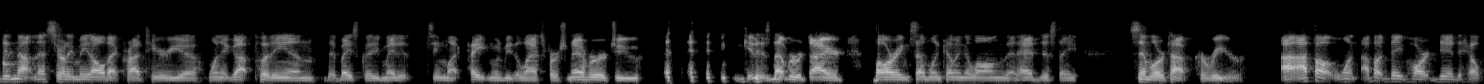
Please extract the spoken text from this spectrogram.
did not necessarily meet all that criteria when it got put in. That basically made it seem like Peyton would be the last person ever to get his number retired, barring someone coming along that had just a similar type career. I, I thought one. I thought Dave Hart did help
